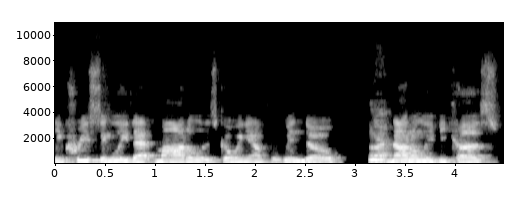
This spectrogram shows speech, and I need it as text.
increasingly that model is going out the window uh, not only because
